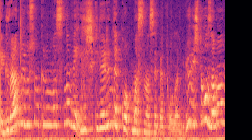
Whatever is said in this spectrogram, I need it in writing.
e, güven duygusunun kırılmasına ve ilişkilerin de kopmasına sebep olabiliyor. İşte o zaman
